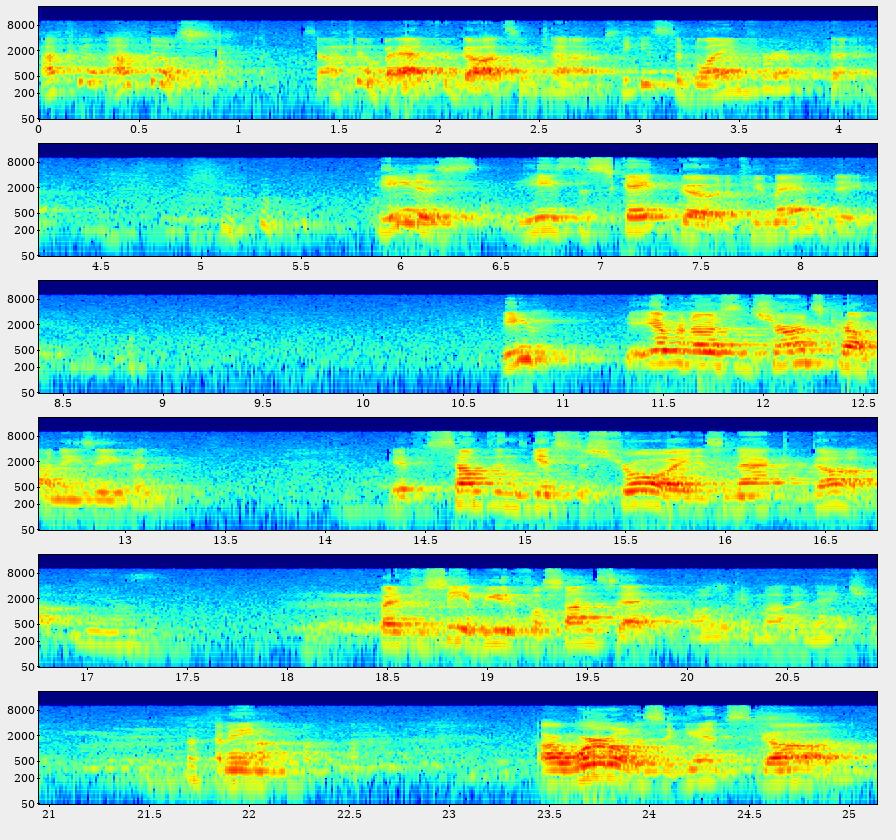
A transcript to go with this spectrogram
I feel, I feel, I feel bad for God sometimes. He gets the blame for everything. He is, he's the scapegoat of humanity. He, you ever notice insurance companies even? If something gets destroyed, it's an act of God. But if you see a beautiful sunset, oh, look at Mother Nature. I mean, our world is against God.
